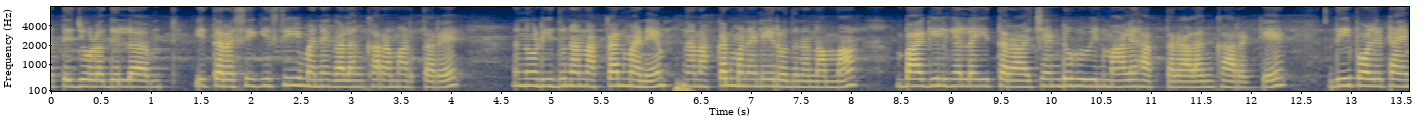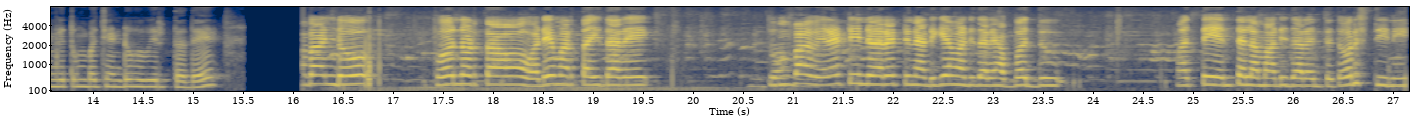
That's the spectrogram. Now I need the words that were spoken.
ಮತ್ತು ಜೋಳದ್ದೆಲ್ಲ ಈ ಥರ ಸಿಗಿಸಿ ಮನೆಗೆ ಅಲಂಕಾರ ಮಾಡ್ತಾರೆ. ನೋಡಿ, ಇದು ನನ್ನ ಅಕ್ಕನ ಮನೆ. ನನ್ನ ಅಕ್ಕನ ಮನೇಲೇ ಇರೋದು ನನ್ನ ಅಮ್ಮ. ಬಾಗಿಲಿಗೆಲ್ಲ ಈ ಥರ ಚೆಂಡು ಹೂವಿನ ಮಾಲೆ ಹಾಕ್ತಾರೆ ಅಲಂಕಾರಕ್ಕೆ. ದೀಪಾವಳಿ ಟೈಮ್ಗೆ ತುಂಬ ಚೆಂಡು ಹೂವು ಇರ್ತದೆ. ಬಂಡು, ಫೋನ್ ನೋಡ್ತಾ, ವಡೆ ಮಾಡ್ತಾ ಇದ್ದಾರೆ. ತುಂಬ ವೆರೈಟಿನ ವೆರೈಟಿನ ಅಡುಗೆ ಮಾಡಿದ್ದಾರೆ ಹಬ್ಬದ್ದು. ಮತ್ತೆ ಎಂತೆಲ್ಲ ಮಾಡಿದ್ದಾರೆ ಅಂತ ತೋರಿಸ್ತೀನಿ.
